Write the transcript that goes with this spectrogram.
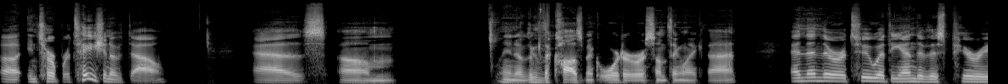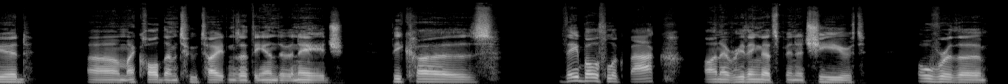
uh, interpretation of Tao as, um, you know, the, the, cosmic order or something like that. And then there are two at the end of this period. Um, I called them two titans at the end of an age because they both look back on everything that's been achieved over the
